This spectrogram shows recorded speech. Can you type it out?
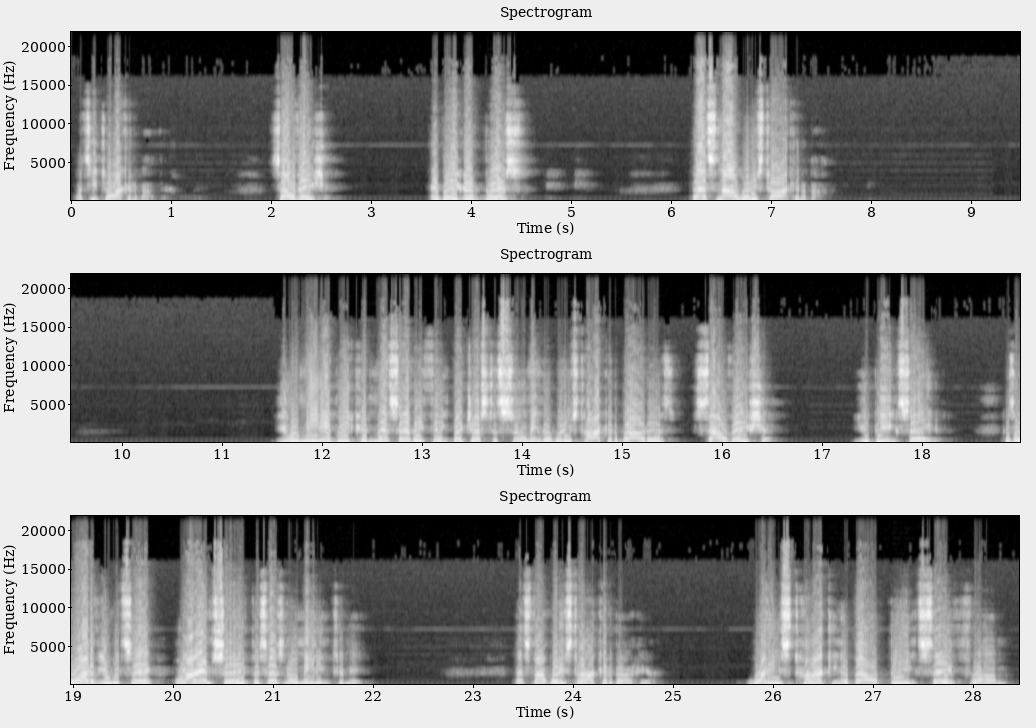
What's he talking about there? Salvation. Everybody agree with Bruce? That's not what he's talking about. You immediately could miss everything by just assuming that what he's talking about is salvation, you being saved. Because a lot of you would say, well, I am saved. This has no meaning to me. That's not what he's talking about here. What he's talking about being saved from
